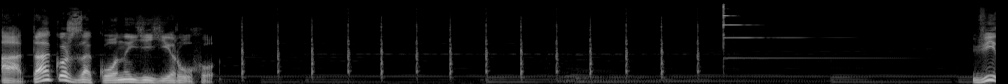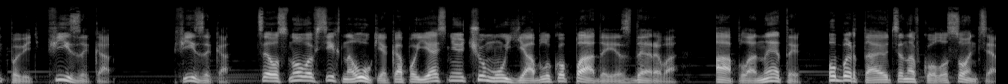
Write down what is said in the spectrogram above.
а також закони її руху? Відповідь фізика. Фізика це основа всіх наук, яка пояснює, чому яблуко падає з дерева, а планети обертаються навколо сонця.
